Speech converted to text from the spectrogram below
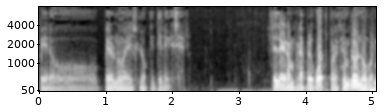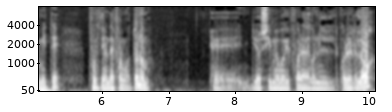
pero, pero no es lo que tiene que ser. Telegram para Apple Watch, por ejemplo, no permite funcionar de forma autónoma. Eh, yo si me voy fuera con, el, con el reloj,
